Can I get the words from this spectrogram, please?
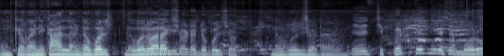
ओमक्या बाईने काय आणला? डबल डबल वारा शॉट आहे डबल शॉट डबल शॉट आहे. चिकट टेक्निक कशा मरो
